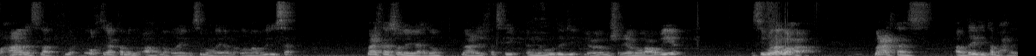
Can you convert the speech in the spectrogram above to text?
waxaana isla waktigaa ka mid ah noqday nasiib hore inaan noqdo maamulihiisa. Macadkaasoo la yidhaahdo macad alfatxi annamuudaji liculuum alsharciya walluga alcarabiya nasiib wanaag waxaa ah macadkaas ardaydii ka baxday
